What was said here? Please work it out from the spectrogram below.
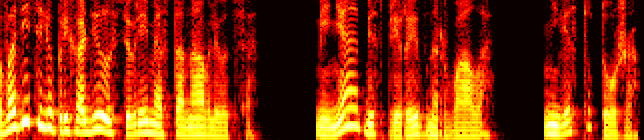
Водителю приходилось все время останавливаться. Меня беспрерывно рвало. Невесту тоже.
